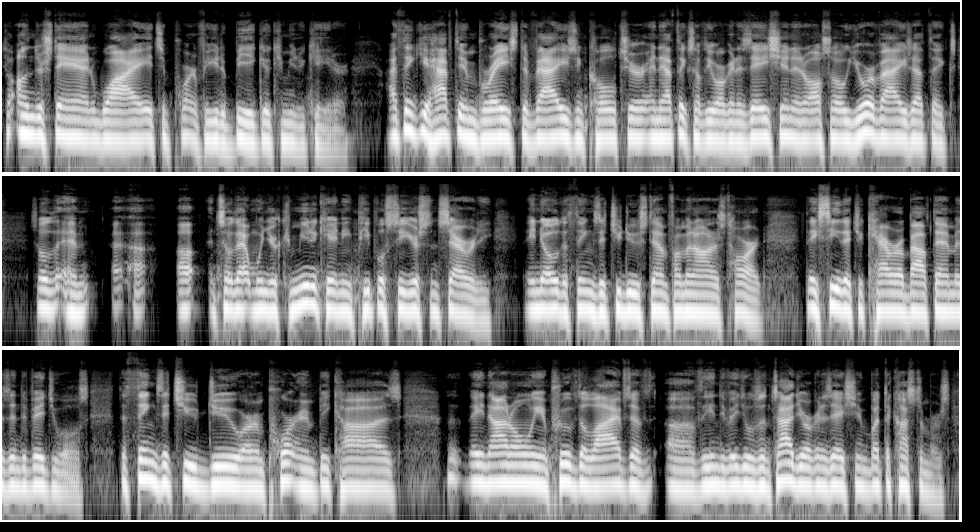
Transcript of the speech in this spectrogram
to understand why it's important for you to be a good communicator. I think you have to embrace the values and culture and ethics of the organization and also your values, ethics. So, and uh, uh and so that when you're communicating, people see your sincerity. They know the things that you do stem from an honest heart. They see that you care about them as individuals. The things that you do are important because they not only improve the lives of, of the individuals inside the organization, but the customers.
